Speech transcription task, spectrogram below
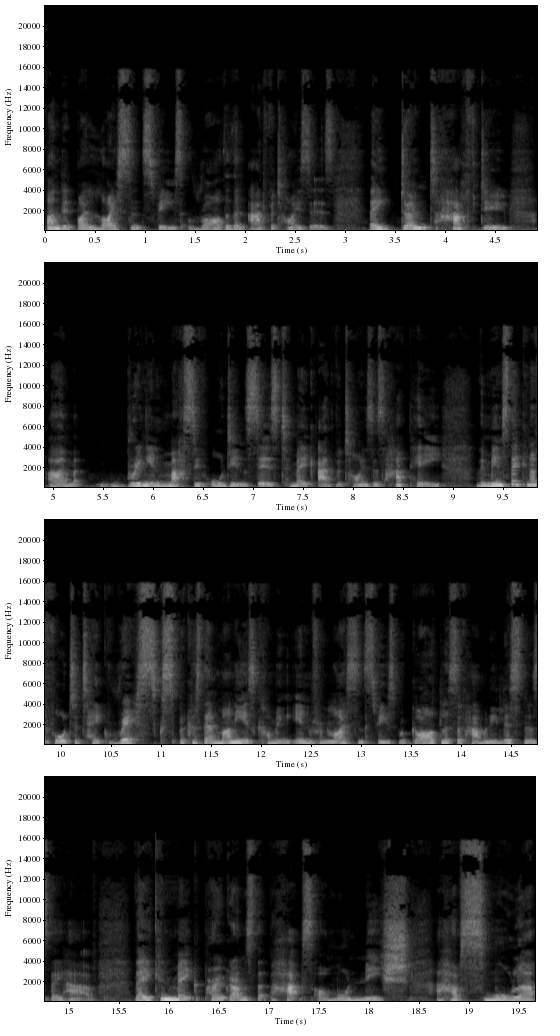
funded by license fees rather than advertisers, they don't have to um, bring in massive audiences to make advertisers happy. That means they can afford to take risks because their money is coming in from license fees regardless of how many listeners they have. They can make programs that perhaps are more niche and have smaller,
